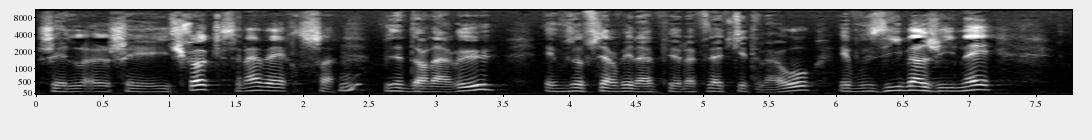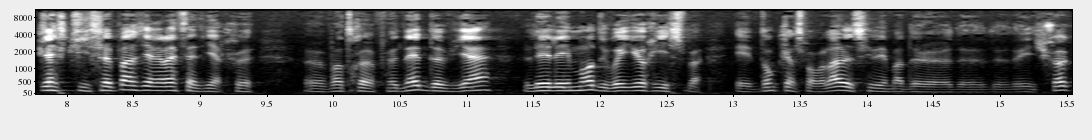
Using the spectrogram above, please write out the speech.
Chez, chez Hitchcock, c'est l'inverse. Hmm? Vous êtes dans la rue et vous observez la, la fenêtre qui est là-haut et vous imaginez qu'est-ce qui se passe derrière la fenêtre. C'est-à-dire que euh, votre fenêtre devient l'élément du voyeurisme. Et donc à ce moment-là, le cinéma de, Hitchcock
